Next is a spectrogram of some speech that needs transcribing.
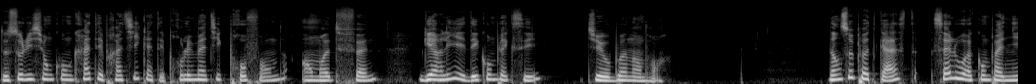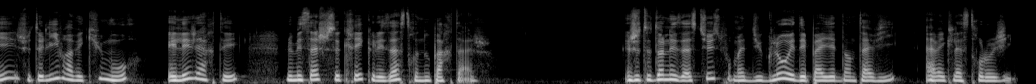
de solutions concrètes et pratiques à tes problématiques profondes en mode fun, girly et décomplexé, tu es au bon endroit. Dans ce podcast, seul ou accompagné, je te livre avec humour et légèreté le message secret que les astres nous partagent. Je te donne les astuces pour mettre du glow et des paillettes dans ta vie avec l'astrologie.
